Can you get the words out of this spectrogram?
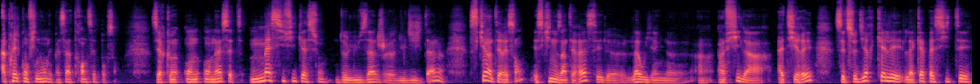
Après le confinement, on est passé à 37%. C'est-à-dire qu'on on a cette massification de l'usage euh, du digital. Ce qui est intéressant, et ce qui nous intéresse, et là où il y a un, fil à, tirer, c'est de se dire quelle est la capacité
